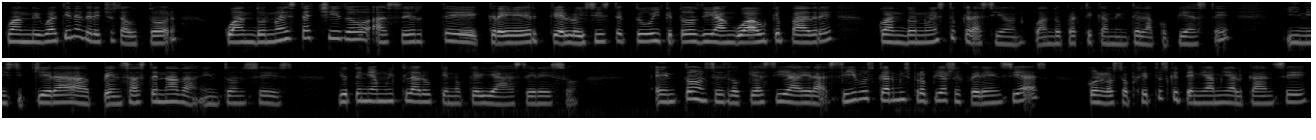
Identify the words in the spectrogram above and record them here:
Cuando igual tiene derechos de autor, cuando no está chido hacerte creer que lo hiciste tú y que todos digan, wow, qué padre, cuando no es tu creación, cuando prácticamente la copiaste y ni siquiera pensaste nada. Entonces yo tenía muy claro que no quería hacer eso. Entonces lo que hacía era sí buscar mis propias referencias con los objetos que tenía a mi alcance,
